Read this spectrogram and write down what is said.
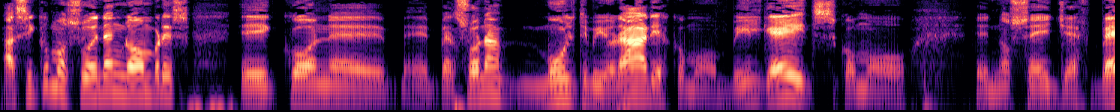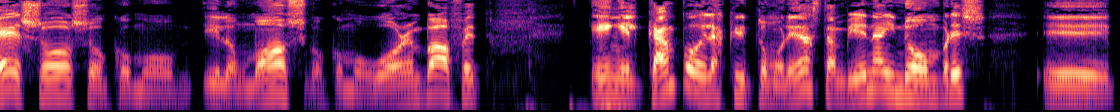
Así como suenan nombres eh, con eh, eh, personas multimillonarias como Bill Gates, como, no sé, Jeff Bezos, o como Elon Musk, o como Warren Buffett. En el campo de las criptomonedas también hay nombres eh,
